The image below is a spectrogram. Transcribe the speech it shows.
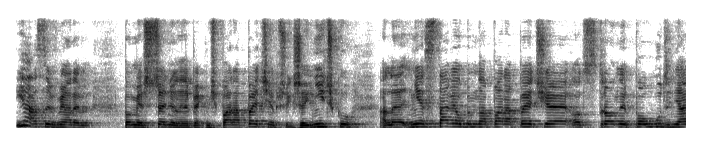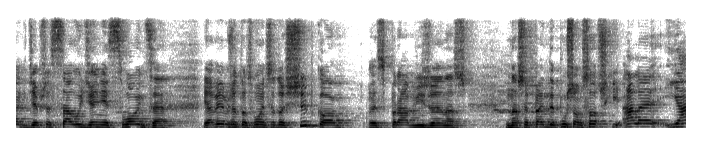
jasnym w miarę pomieszczeniu, najlepiej jakimś parapecie, przy grzejniczku, ale nie stawiałbym na parapecie od strony południa, gdzie przez cały dzień jest słońce. Ja wiem, że to słońce dość szybko sprawi, że nasz, nasze pędy puszczą soczki, ale ja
